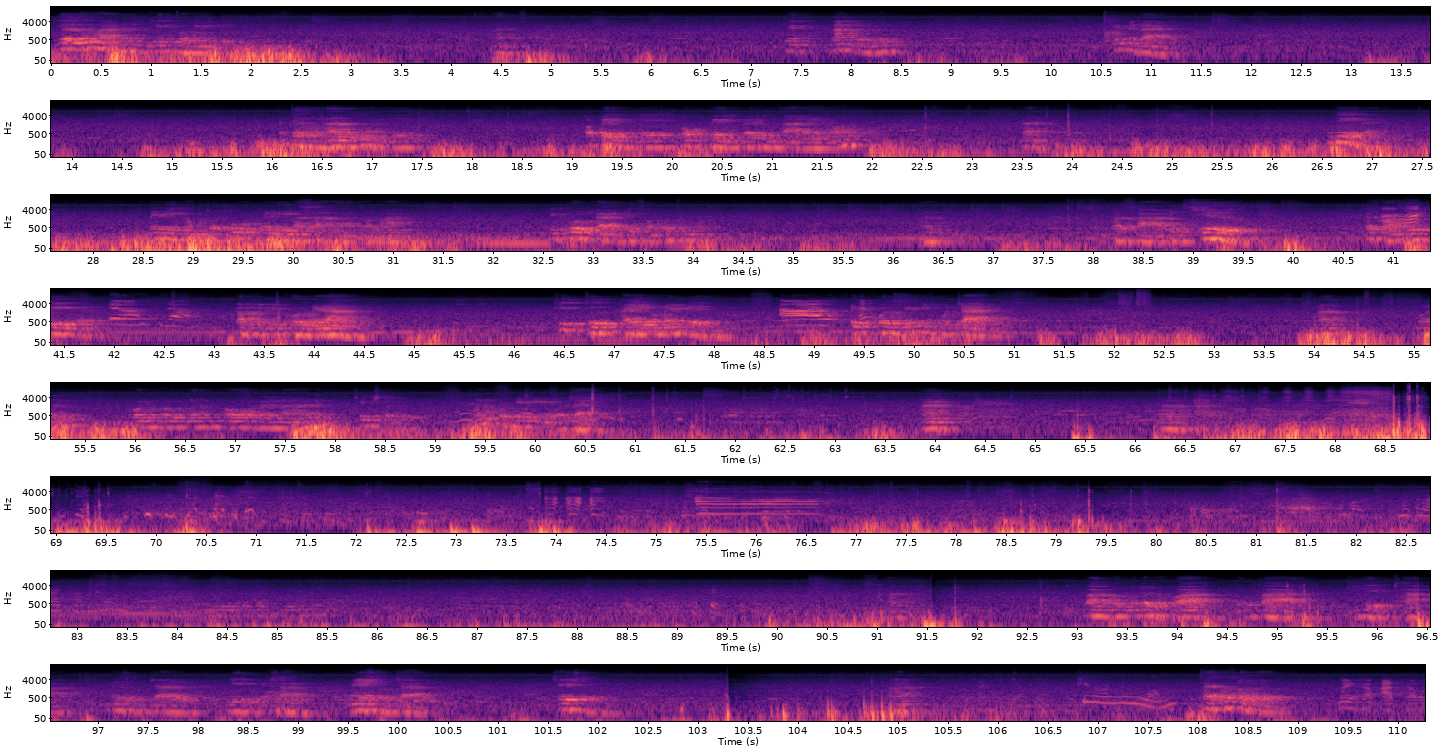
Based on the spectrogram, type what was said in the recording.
คิดเยอะเท่าไหร่นะคิดก็ไม่คิดนะเนี่ยนั่งอยู่นี่ คิดไม่ได้แต่เจอท่านทุกอย่างนี้ ก็เป็นเองคงเป็นไปจนตายเนาะนะนี่แหละ ไม่มีคำจะพูด ไม่มีภาษาสมาที่พูดกันเป็นสมมติทั้งหมดนะภาษาเป็นชื่อ ถ้าของจริงๆเนี่ยกลับไปเป็นคนไม่ได้ คิดถึงใครก็ไม่เป็น เป็นคนไม่มีหัวใจนะเหมือนคนเอาเงินเอาอะไรมาให้เฉยๆมันคนไม่มีหัวใจ อ่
